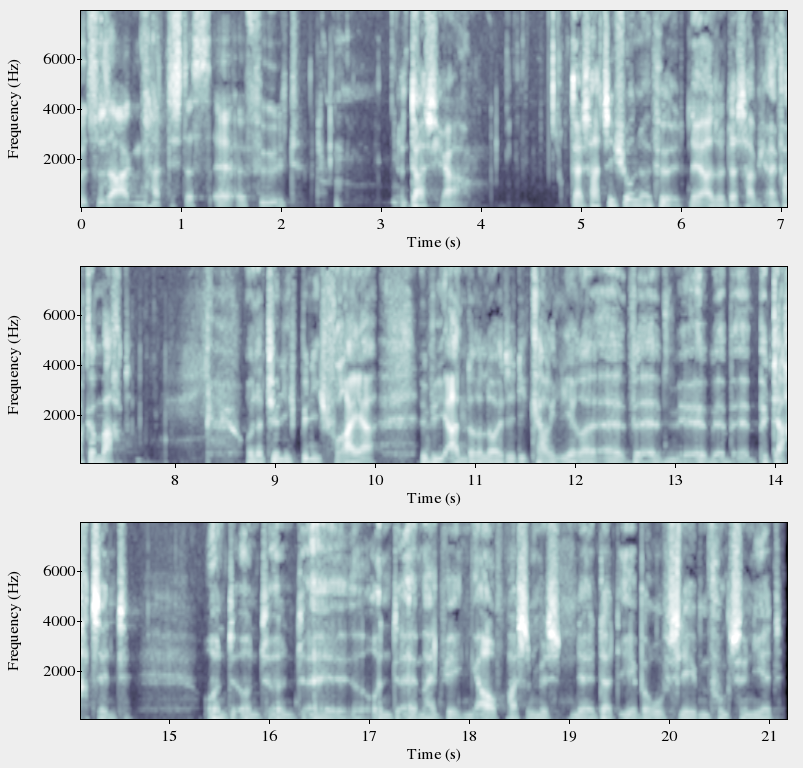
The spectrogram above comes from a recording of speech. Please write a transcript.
würdest du sagen, hat es das äh, erfüllt? Das ja. Das hat sich schon erfüllt. Ne? Also das habe ich einfach gemacht. Und natürlich bin ich freier wie andere Leute, die Karriere äh, äh, äh, bedacht sind und, und, und, äh, und meinetwegen aufpassen müssen, ne, dass ihr Berufsleben funktioniert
